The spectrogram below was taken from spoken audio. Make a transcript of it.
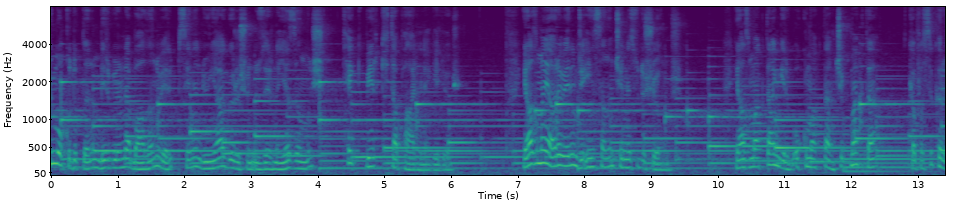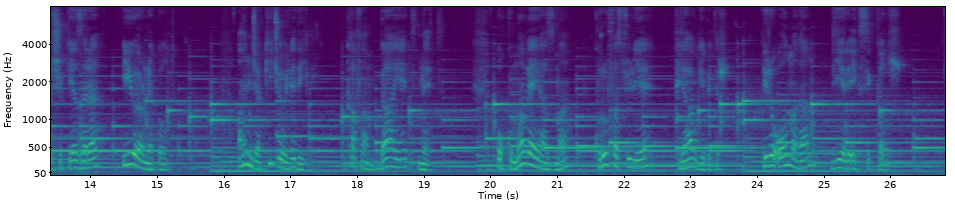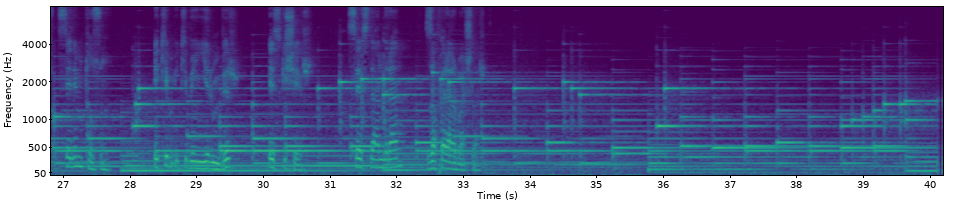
Tüm okudukların birbirine bağlanıverip senin dünya görüşün üzerine yazılmış tek bir kitap haline geliyor. Yazmaya ara verince insanın çenesi düşüyormuş. Yazmaktan girip okumaktan çıkmak da kafası karışık yazara iyi örnek oldu. Ancak hiç öyle değil. Kafam gayet net. Okuma ve yazma kuru fasulye pilav gibidir. Biri olmadan diğeri eksik kalır. Selim Tosun Ekim 2021 Eskişehir Seslendiren Zafer Erbaşlar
